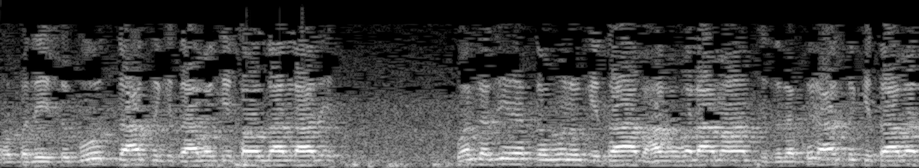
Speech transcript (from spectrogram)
اور پدے ثبوت داد کتابوں کی قول اللہ دے۔ والذین یكتبون الكتاب حق غلامان تذکر عد کتابت۔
